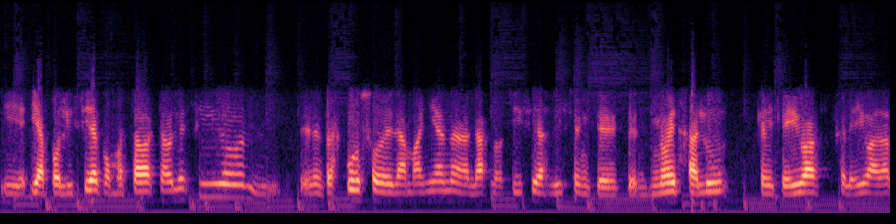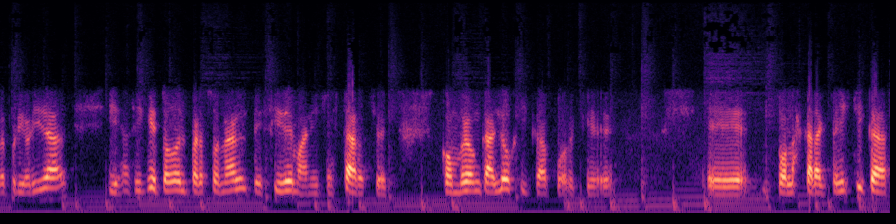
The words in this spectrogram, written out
y, a policía como estaba establecido. En el transcurso de la mañana las noticias dicen que, que no es salud que, que iba, se le iba a dar prioridad y es así que todo el personal decide manifestarse con bronca lógica porque eh, por las características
